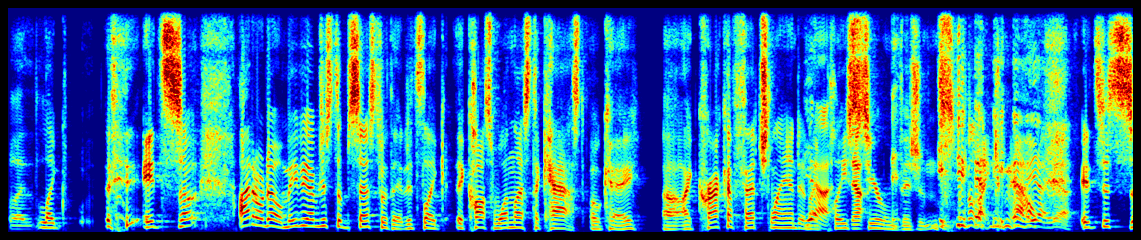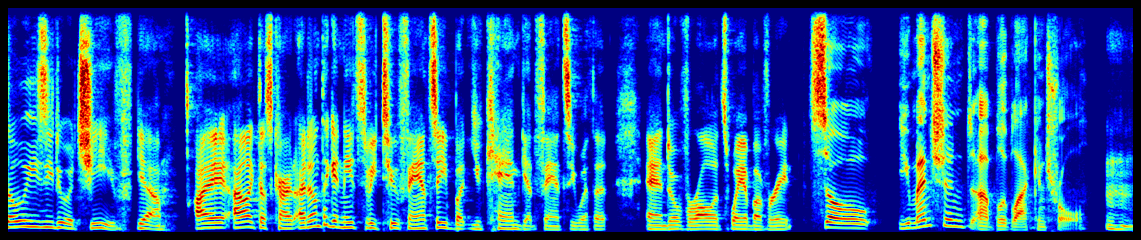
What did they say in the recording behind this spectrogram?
like it's so I don't know. Maybe I'm just obsessed with it. It's like it costs one less to cast. Okay. Uh, I crack a fetch land and Yeah, I play now- Serum Visions. yeah, like yeah, now, yeah, yeah. it's just so easy to achieve. Yeah. I, I like this card. I don't think it needs to be too fancy, but you can get fancy with it. And overall, it's way above rate. So you mentioned uh, blue black control. Mm-hmm.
